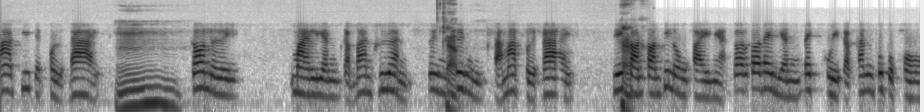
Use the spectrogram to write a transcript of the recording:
มารถที่จะเปิดได้ก็เลยมาเรียนกับบ้านเพื่อน ซึ่งซึ่งสามารถเปิดได้นี่ตอนตอนที่ลงไปเนี่ย ก็ก็ได้เรียนได้คุยกับท่านผู้ปกครอง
